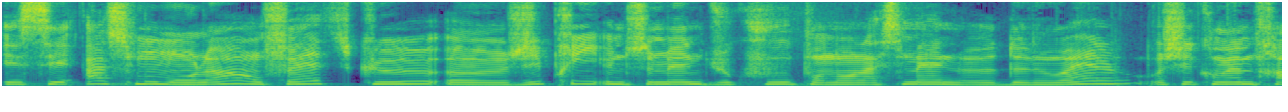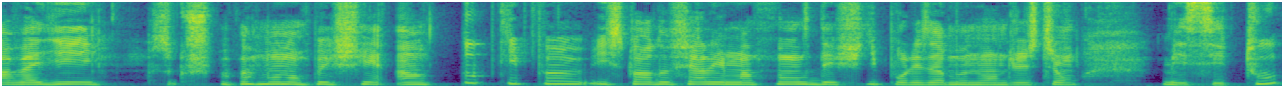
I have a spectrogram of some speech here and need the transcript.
Et c'est à ce moment-là, en fait, que euh, j'ai pris une semaine, du coup, pendant la semaine de Noël. J'ai quand même travaillé parce que je peux pas m'en empêcher un tout petit peu, histoire de faire les maintenances des filles pour les abonnements de gestion, mais c'est tout.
